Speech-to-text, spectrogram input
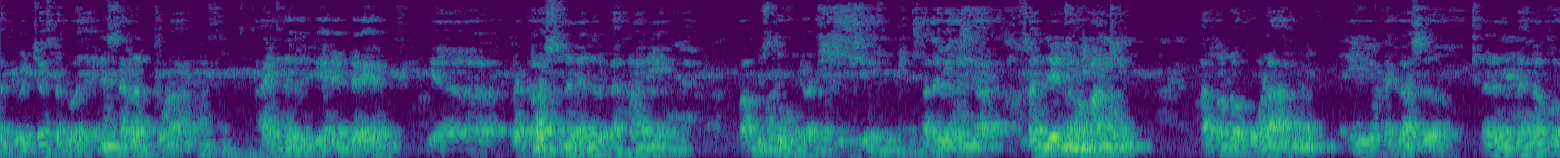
కంట్రిబ్యూట్ చేస్తాడు. ఆయన సెలర్ కూడా. ఆయన దగ్గరికి ఏంటంటే ప్రకాష్ నరేంద్ర బెహ్రాని పంపిస్తూ ఉంటాడు. అదేవిధంగా సంజయ్ చౌహాన్ గతంలో కూడా ఈ ప్రకాష్ నరేంద్ర బెహ్రాతో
